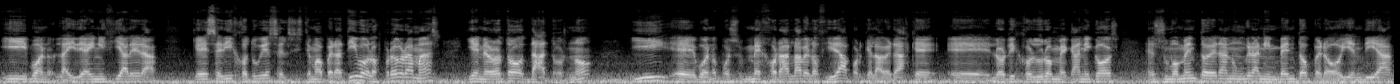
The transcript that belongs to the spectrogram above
y bueno, la idea inicial era que ese disco tuviese el sistema operativo, los programas, y en el otro datos, ¿no? Y eh, bueno, pues mejorar la velocidad, porque la verdad es que eh, los discos duros mecánicos en su momento eran un gran invento, pero hoy en día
